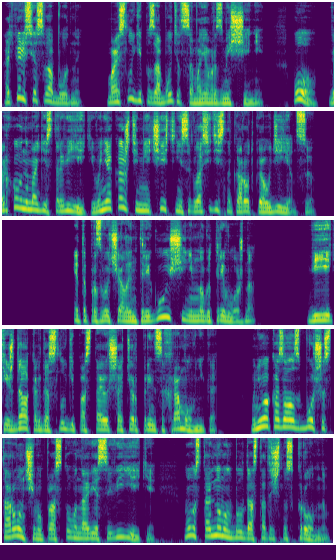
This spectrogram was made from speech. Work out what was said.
А теперь все свободны. Мои слуги позаботятся о моем размещении. О, верховный магистр Виеки, вы не окажете мне чести и не согласитесь на короткую аудиенцию. Это прозвучало интригующе и немного тревожно. Виеки ждал, когда слуги поставят шатер принца-храмовника – у него оказалось больше сторон, чем у простого навеса Виеки, но в остальном он был достаточно скромным.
